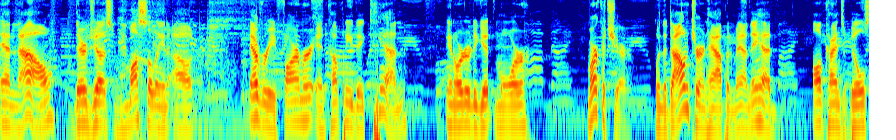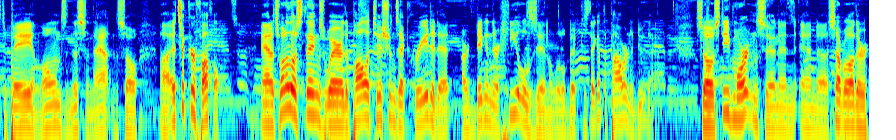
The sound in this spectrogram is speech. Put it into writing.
and now they're just muscling out every farmer and company they can in order to get more market share. When the downturn happened, man, they had all kinds of bills to pay and loans and this and that, and so uh, it's a kerfuffle. And it's one of those things where the politicians that created it are digging their heels in a little bit because they got the power to do that. So Steve Mortenson and and uh, several other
